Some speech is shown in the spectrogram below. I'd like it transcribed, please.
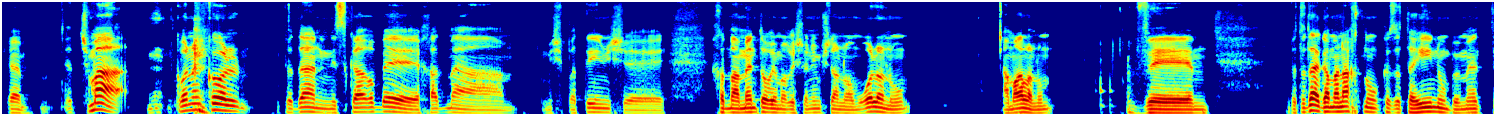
כן, תשמע, קודם כל, אתה יודע, אני נזכר באחד מהמשפטים שאחד מהמנטורים הראשונים שלנו אמרו לנו, אמר לנו, ו... ואתה יודע, גם אנחנו כזה תהינו באמת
